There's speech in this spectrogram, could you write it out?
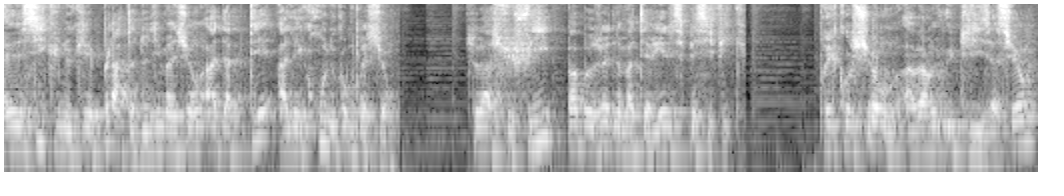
ainsi qu'une clé plate de dimension adaptée à l'écrou de compression. Cela suffit, pas besoin de matériel spécifique. Précaution avant utilisation,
